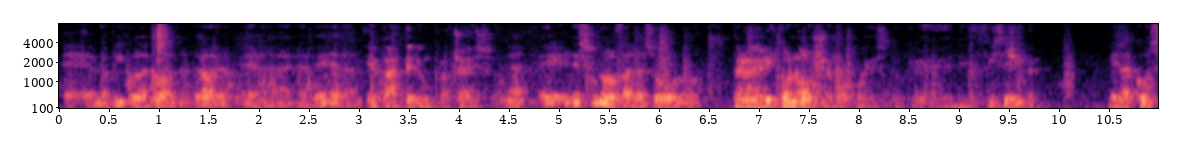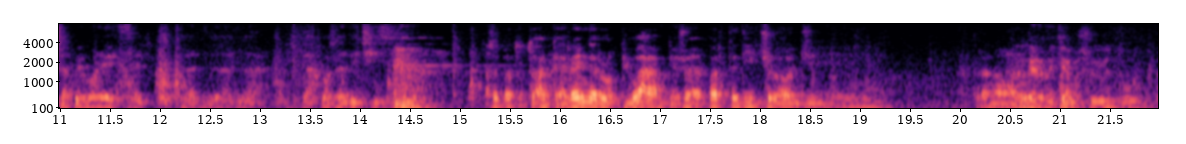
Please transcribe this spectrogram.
È una piccola cosa, però è, è, è vera. Che è parte di un processo. Eh, e nessuno lo fa da solo. Però è riconoscerlo questo che è difficile. Sì. E la consapevolezza è la, la, la, la cosa decisiva. Ma soprattutto anche renderlo più ampio, cioè a parte dircelo oggi tra noi. Vabbè, lo mettiamo su YouTube.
